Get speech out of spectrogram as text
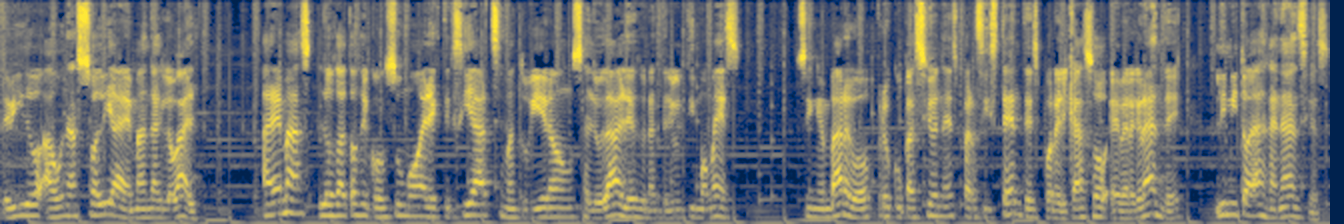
debido a una sólida demanda global. Además, los datos de consumo de electricidad se mantuvieron saludables durante el último mes. Sin embargo, preocupaciones persistentes por el caso Evergrande limitó las ganancias.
